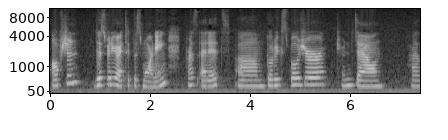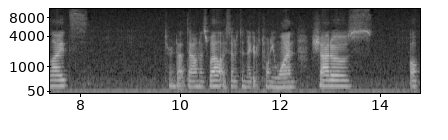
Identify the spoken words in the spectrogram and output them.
option. This video I took this morning. Press edit, um, go to exposure, turn it down, highlights, turn that down as well. I set it to negative 21. Shadows up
